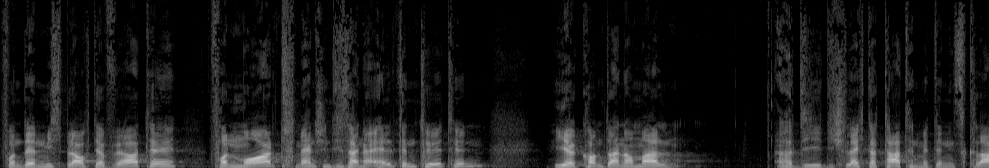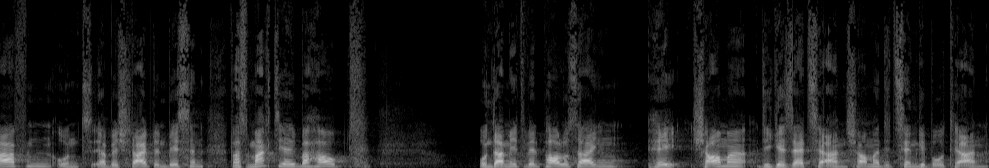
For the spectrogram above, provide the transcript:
von dem Missbrauch der Wörter, von Mord, Menschen, die seine Eltern töten. Hier kommt dann nochmal äh, die, die schlechten Taten mit den Sklaven und er beschreibt ein bisschen, was macht ihr überhaupt? Und damit will Paulus sagen, hey, schau mal die Gesetze an, schau mal die zehn Gebote an.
